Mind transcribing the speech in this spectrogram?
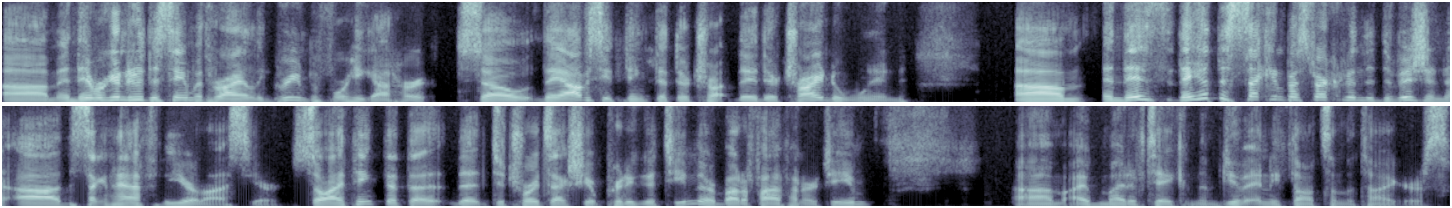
Um, and they were going to do the same with Riley Greene before he got hurt. So they obviously think that they're they, they're trying to win. Um, and they, they had the second best record in the division uh, the second half of the year last year. So I think that the, the Detroit's actually a pretty good team. They're about a 500 team. Um, I might have taken them. Do you have any thoughts on the Tigers?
